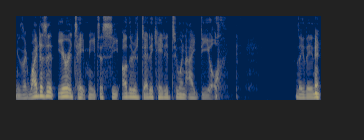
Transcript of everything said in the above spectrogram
He's like, why does it irritate me to see others dedicated to an ideal? like they,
